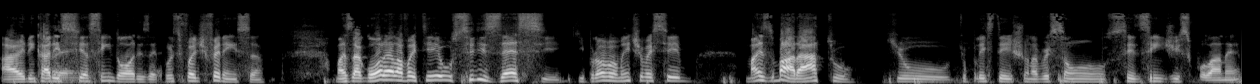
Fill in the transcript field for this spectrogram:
Aí ele encarecia É. 100 dólares, aí, por isso foi a diferença. Mas agora ela vai ter o Series S, que provavelmente vai ser mais barato que o, que o PlayStation na versão sem, sem disco lá, né?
